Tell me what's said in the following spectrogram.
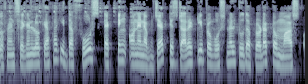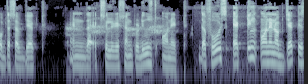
तो फ्रेंड सेकंड लॉ क्या था कि the force acting on an object is directly proportional to the product of mass of the subject and the acceleration produced on it the force acting on an object is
